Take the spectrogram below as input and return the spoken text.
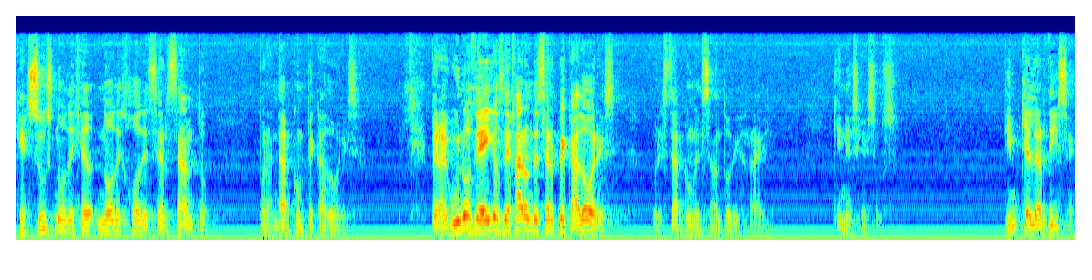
Jesús no dejó, no dejó de ser santo por andar con pecadores, pero algunos de ellos dejaron de ser pecadores por estar con el Santo de Israel. ¿Quién es Jesús? Tim Keller dice,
